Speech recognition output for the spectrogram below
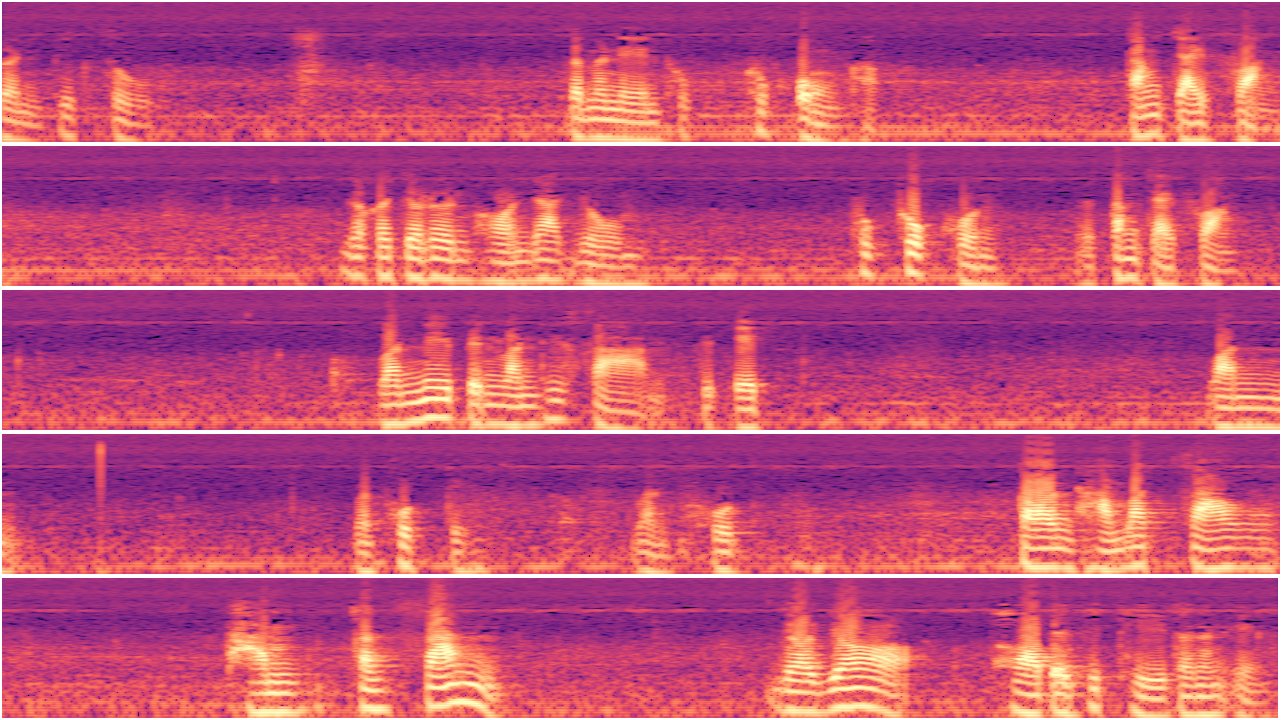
พื่อนภิกษุ สมณเณรทุกทุกองค์ครับ ตั้งใจฟัง แล้วก็เจริญพรญาติโยม ทุกทุกคนตั้งใจฟัง วันนี้เป็นวันที่สามสิบเอ็ดวันวันพุธจริงวันพุธตอนทำวัดเจ้าทำสั้นๆ ย่อๆพอเป็นพิธีเท่านั้นเอง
